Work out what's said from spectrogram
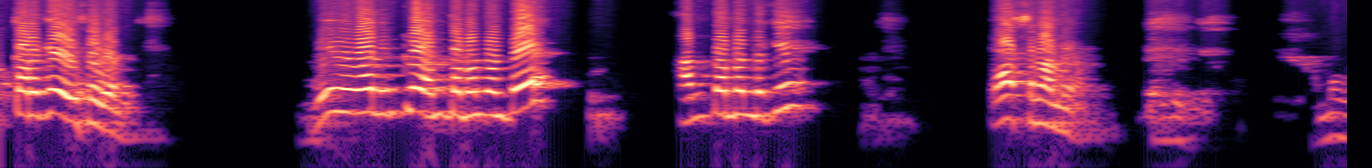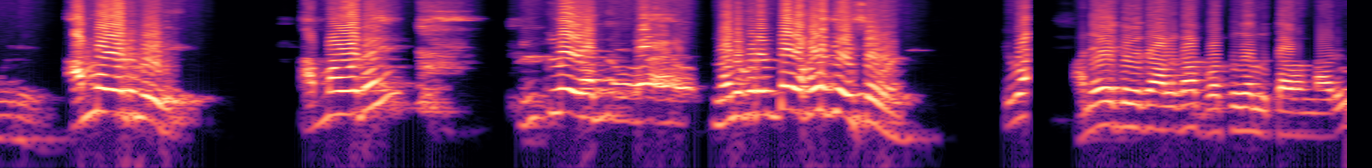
ఒక్కరికే వేసేవాళ్ళు. మేము వాళ్ళ ఇంట్లో ఎంతమంది ఉంటే అంతమందికి వేస్తున్నాం మేము అమ్మఒడి మీది. అమ్మఒడి ఇంట్లో నలుగురు ఉంటే ఒకరికి వేసేవాళ్ళు. అనేక విధాలుగా బొత్తగలుగుతా ఉన్నారు.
